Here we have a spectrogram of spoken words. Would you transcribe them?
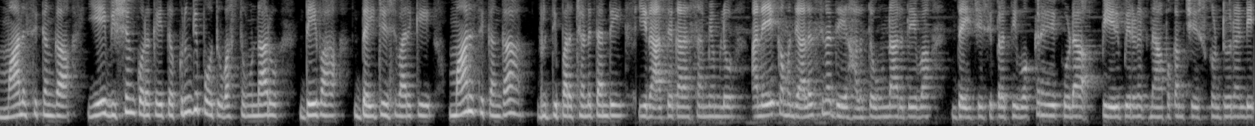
మానసికంగా ఏ విషయం కొరకైతే కృంగిపోతూ వస్తూ ఉన్నారో దేవా దయచేసి వారికి మానసికంగా వృద్ధిపరచండి తండ్రి. ఈ రాత్రికాల సమయంలో అనేక మంది అలసిన దేహాలతో ఉన్నారు దేవా. దయచేసి ప్రతి ఒక్కరిని కూడా పేరు పేరున జ్ఞాపకం చేసుకుంటూ రండి.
